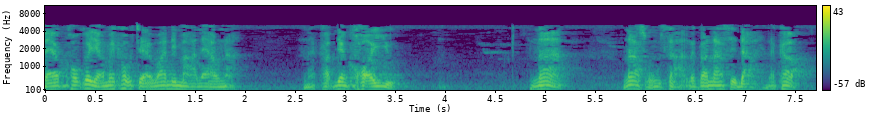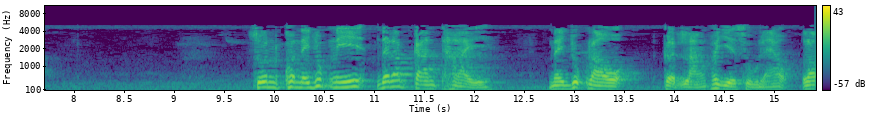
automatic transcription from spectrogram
แล้วเขาก็ยังไม่เข้าใจว่านี่มาแล้วนะนะครับ ยังคอยอยู่น่าน่าสงสารแล้วก็น่าเสียดายนะครับ ส่วนคนในยุคนี้ได้รับการไถ่ในยุคเราเกิดหลังพระเยซูแล้ว เรา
